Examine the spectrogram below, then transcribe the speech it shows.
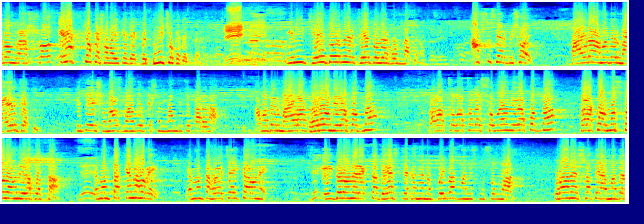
এবং রাষ্ট্র এক চোখে সবাইকে দেখবে দুই চোখে দেখবে। ইনি যে ধর্মের যে দলের হন না কেন। আফসোসের বিষয় মায়েরা আমাদের মায়ের জাতি কিন্তু এই সমাজ মায়েদেরকে সম্মান দিতে পারে না। আমাদের মায়েরা ঘরেও নিরাপদ না তারা চলাচলের সময়ও নিরাপদ না, তারা কর্মস্থলেও নিরাপদ না। এমনটা কেন হবে? এমনটা হয়েছে এই কারণে যে এই ধরনের একটা দেশ যেখানে নব্বই ভাগ মানুষ মুসলমান, কোরআনের সাথে আমাদের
